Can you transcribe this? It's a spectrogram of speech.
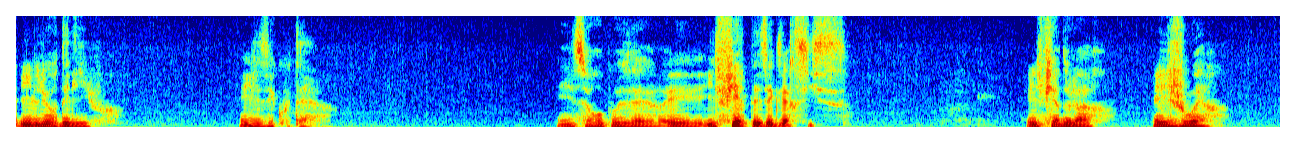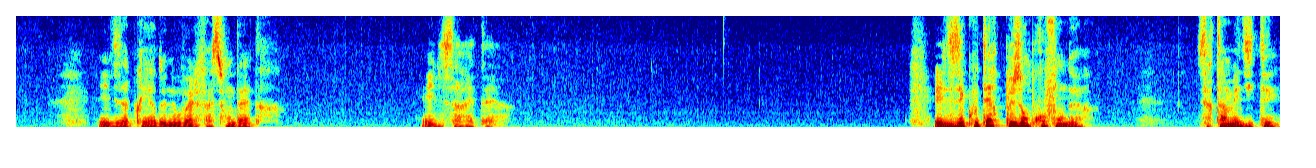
et ils lurent des livres, et ils écoutèrent. Et ils se reposèrent, et ils firent des exercices. Et ils firent de l'art, et ils jouèrent, et ils apprirent de nouvelles façons d'être, et ils s'arrêtèrent. Et ils écoutèrent plus en profondeur. Certains méditaient,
